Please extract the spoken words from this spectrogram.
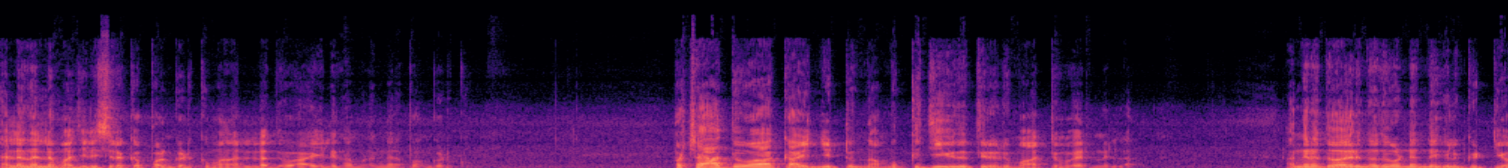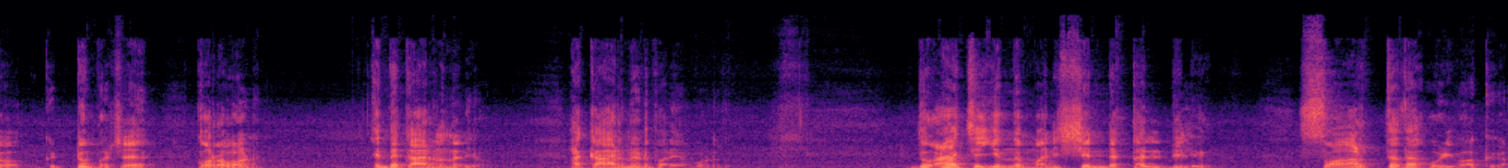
നല്ല നല്ല മജ്ലിസിലൊക്കെ പങ്കെടുക്കുമ്പോൾ നല്ല ദ്വായിൽ നമ്മളിങ്ങനെ പങ്കെടുക്കും. പക്ഷെ ആ ദുവാ കഴിഞ്ഞിട്ടും നമുക്ക് ജീവിതത്തിനൊരു മാറ്റം വരുന്നില്ല. അങ്ങനെ ദ്വാരുന്നത് കൊണ്ട് എന്തെങ്കിലും കിട്ടിയോ? കിട്ടും പക്ഷേ കുറവാണ്. എന്താ കാരണം എന്നറിയോ ആ കാരണമാണ് പറയാൻ പോണത്. ദുആ ചെയ്യുന്ന മനുഷ്യന്റെ കൽബിൽ സ്വാർത്ഥത ഒഴിവാക്കുക.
